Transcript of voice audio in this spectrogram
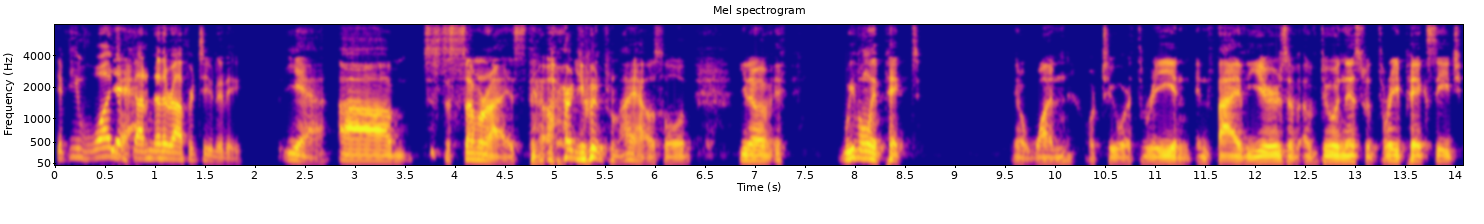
if you've won, yeah. you've got another opportunity. Yeah. Um, just to summarize the argument from my household, you know, if we've only picked you know, one or two or three in, in five years of, of doing this with three picks each.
